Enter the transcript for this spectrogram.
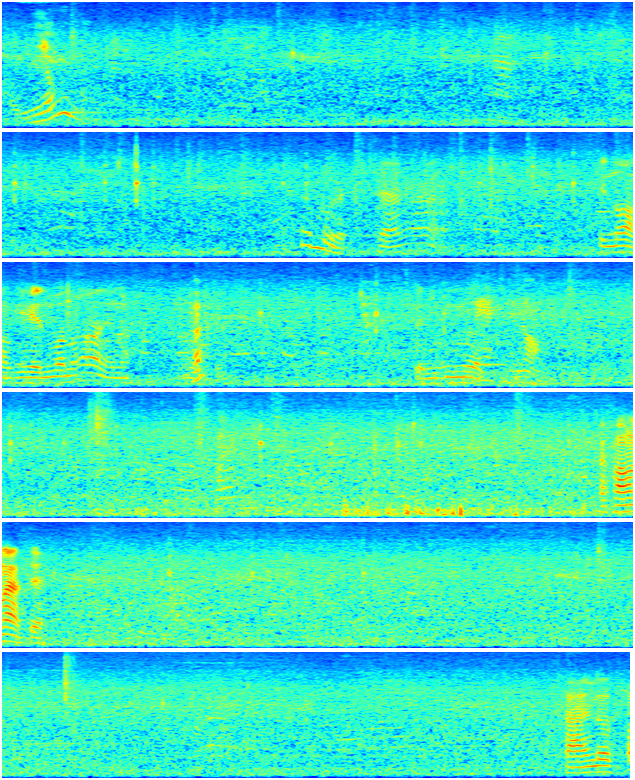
ไอ้เนี้ยก็เหมือนช้าพี่น้องที่เห็นบนน้อนี่เนาะเป็นมันเหมือนพี่น้องไปคล้องน้ำเถอะ สายรถไฟ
